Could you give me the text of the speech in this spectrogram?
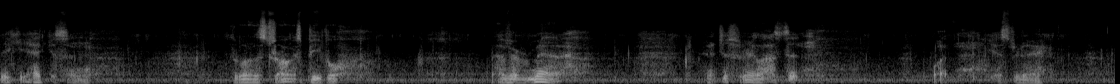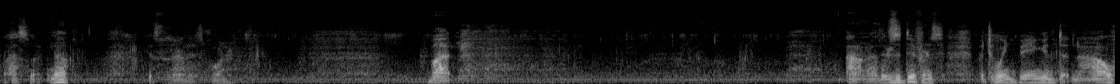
Vicky Atkinson, He's one of the strongest people I've ever met. And I just realized it. What, yesterday? Last night? No. It was early this morning. But I don't know, there's a difference between being in denial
